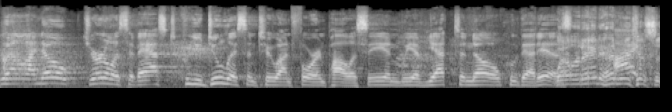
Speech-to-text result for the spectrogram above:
Well, I know journalists have asked who you do listen to on foreign policy, and we have yet to know who that is. Well, it ain't Henry I, Kissinger.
